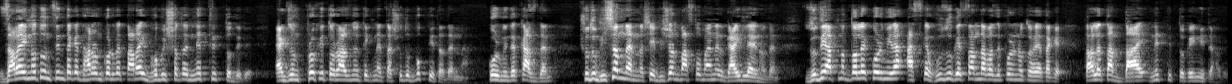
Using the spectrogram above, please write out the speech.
যারাই নতুন চিন্তাকে ধারণ করবে, তারাই ভবিষ্যতের নেতৃত্ব দেবে। একজন প্রকৃত রাজনৈতিক নেতা শুধু বক্তৃতা দেন না, কর্মীদের কাজ দেন, শুধু ভীষণ দেন না, সেই ভীষণ বাস্তবায়নের গাইডলাইনও দেন। যদি আপনার দলের কর্মীরা আজকে হুজুকে চান্দাবাজে পরিণত হয়ে থাকে, তাহলে তার দায় নেতৃত্বকেই নিতে হবে।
